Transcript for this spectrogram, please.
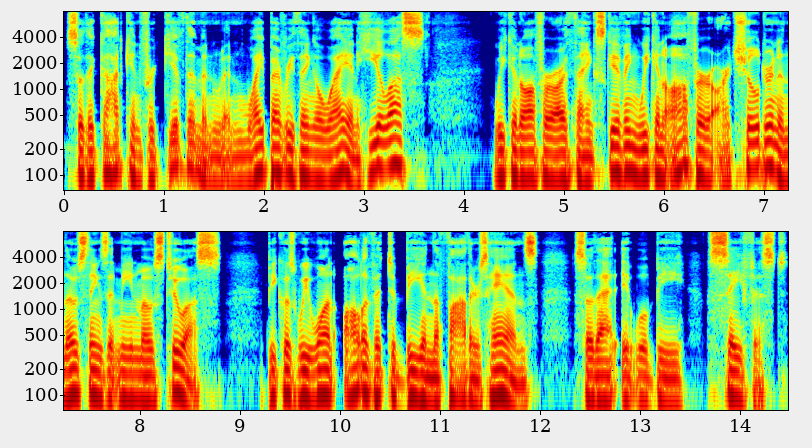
so that God can forgive them and, and wipe everything away and heal us. We can offer our thanksgiving. We can offer our children and those things that mean most to us because we want all of it to be in the Father's hands so that it will be safest,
